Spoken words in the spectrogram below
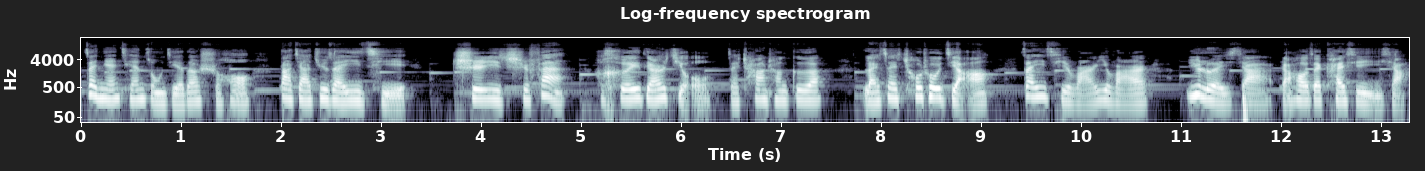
在年前总结的时候，大家聚在一起吃一吃饭，喝一点酒，再唱唱歌，来再抽抽奖，在一起玩一玩。娱乐一下，然后再开心一下，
